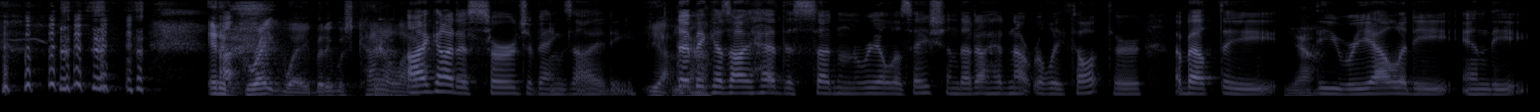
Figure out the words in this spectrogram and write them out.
In a great way, but it was kind of like I got a surge of anxiety. Yeah. That Yeah. because I had this sudden realization that I had not really thought through about the Yeah. the reality and the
